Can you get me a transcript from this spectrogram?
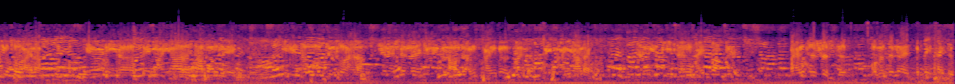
救出来了因为你的被埋压的塌方水已经成功救出来了现在正在救一个老人还有一个孩子准备开始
